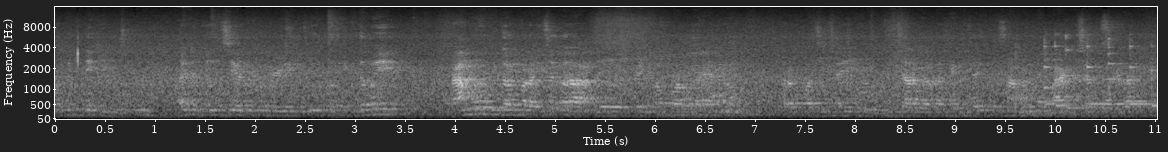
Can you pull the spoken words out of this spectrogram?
पनि बिल्डिङ एकदमै राम्रो विकल्प रहेछ। तर हामीले तर पछि चाहिँ विचार गर्दाखेरि चाहिँ सामान्य गरेर गर्दाखेरि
